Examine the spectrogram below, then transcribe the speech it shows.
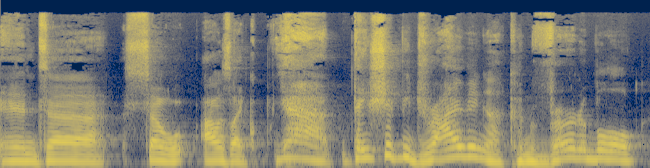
And uh, so I was like, yeah, they should be driving a convertible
